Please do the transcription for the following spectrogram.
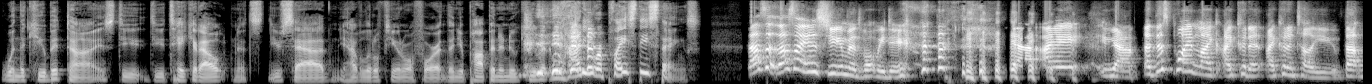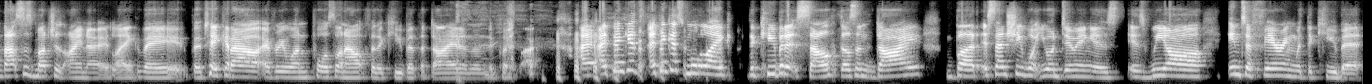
When the qubit dies, do you do you take it out and it's you're sad, you have a little funeral for it, then you pop in a new qubit? I mean, how do you replace these things? That's that's I assume is what we do. yeah, I yeah. At this point, like I couldn't I couldn't tell you that that's as much as I know. Like they they take it out, everyone pours one out for the qubit that died, and then they put it back. I, I think it's I think it's more like the qubit itself doesn't die, but essentially what you're doing is is we are interfering with the qubit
